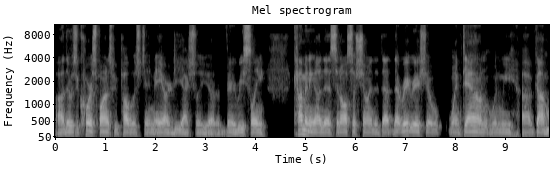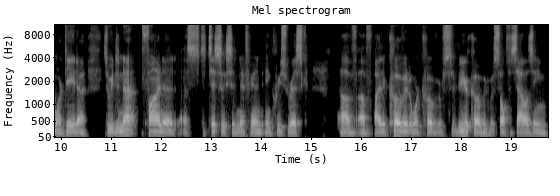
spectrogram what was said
Uh, there was a correspondence we published in ARD actually uh, very recently commenting on this and also showing that that, that rate ratio went down when we uh, got more data. So we did not find a, a statistically significant increased risk of, of either COVID or COVID severe COVID with sulfasalazine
